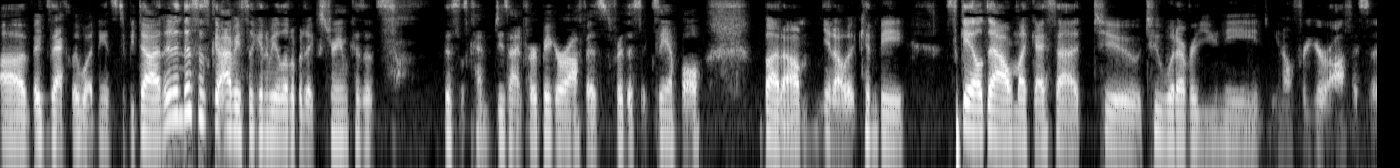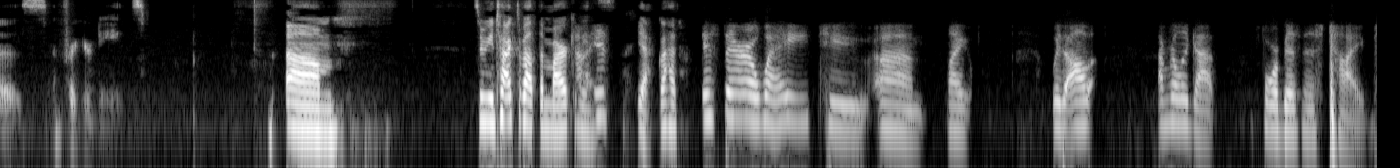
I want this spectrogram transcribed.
of exactly what needs to be done. And this is obviously going to be a little bit extreme because it's this is kind of designed for a bigger office for this example, but um, you know, it can be scaled down, like I said, to to whatever you need, you know, for your offices and for your needs. Um, so when you talked about the marketing. Uh, yeah, go ahead. Is there a way to um, like with all? I've really got four business types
